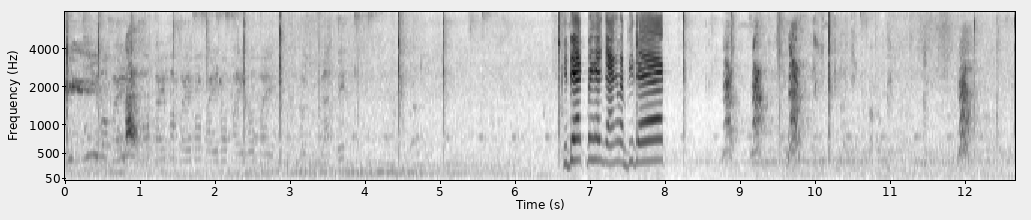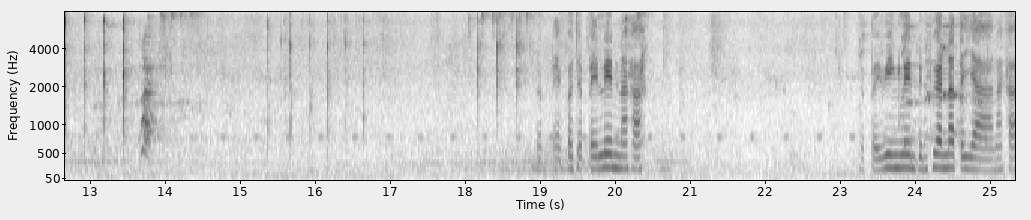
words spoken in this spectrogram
สิบที่บ่ไปบ่ไปบ่ไปบ่ไปบ่ไปบ่ไปเขาขี่นัดเพี่แดกไปเห็นยังนะพี่แดก ดอ ก็จะไปเล่นนะคะ จะไปวิ่งเล่นเป็นเพื่อนนาตยานะคะ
